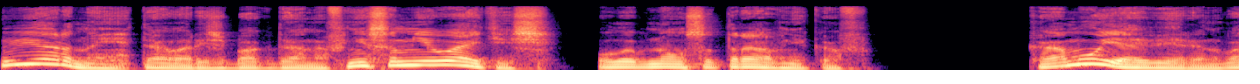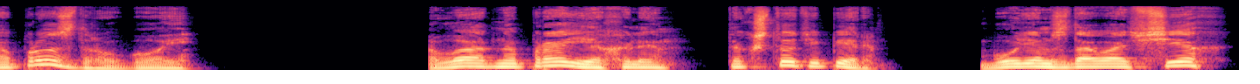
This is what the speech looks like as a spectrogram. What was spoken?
«Верный, товарищ Богданов, не сомневайтесь», — улыбнулся Травников. «Кому я верен, вопрос другой». «Ладно, проехали. Так что теперь? Будем сдавать всех?»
